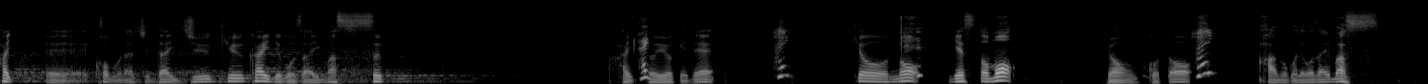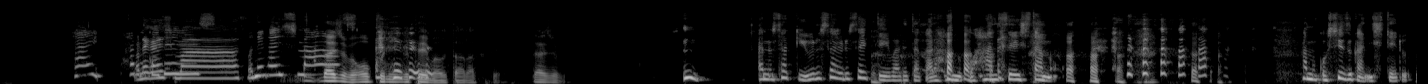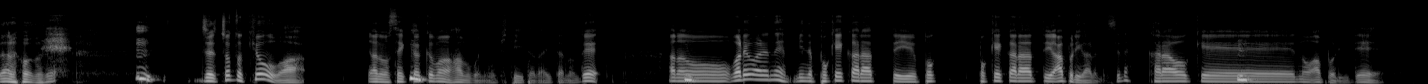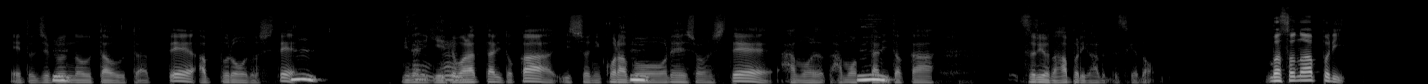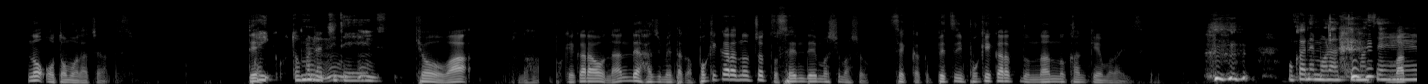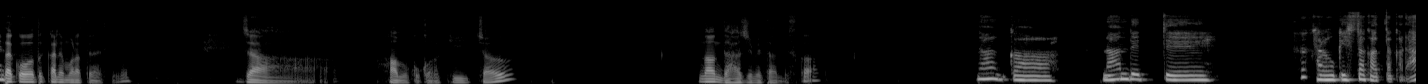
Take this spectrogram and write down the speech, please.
はい、えー、コムラジ第19回でございます。はい、はいというわけで、はい今日の ゲストもぴょんことハムコでございます。はい。お願いします。お願いします。大丈夫、オープニングテーマ歌わなくて大丈夫？うん。あの、さっきうるさいうるさいって言われたから、ハムコ反省したの。ハムコ静かにしてる。なるほどね。うん。じゃあちょっと今日はあのせっかくまあハムコにも来ていただいたので、あのー我々ねみんなポケカラっていうポポケカラっていうアプリがあるんですよね。カラオケのアプリで、えっ、と自分の歌を歌ってアップロードして、うん。みんなに聴いてもらったりとか、一緒にコラボレーションしてハモハモったりとかするようなアプリがあるんですけど、まあそのアプリのお友達なんですよ。で、はい、お友達です。今日はそのポケカラをなんで始めたかポケカラのちょっと宣伝もしましょうか。せっかく別にポケカラと何の関係もないですけど。お金もらってません。全くお金もらってないですけどね。じゃあハムコから聞いちゃう？なんで始めたんですか？なんか、なんでって、カラオケしたかったから？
